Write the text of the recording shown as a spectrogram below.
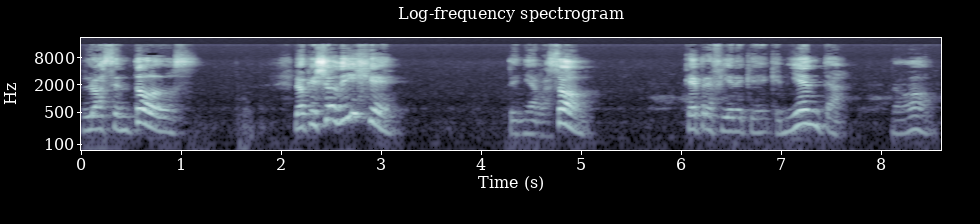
lo hacen todos. Lo que yo dije, tenía razón. ¿Qué prefiere que, que mienta? No,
